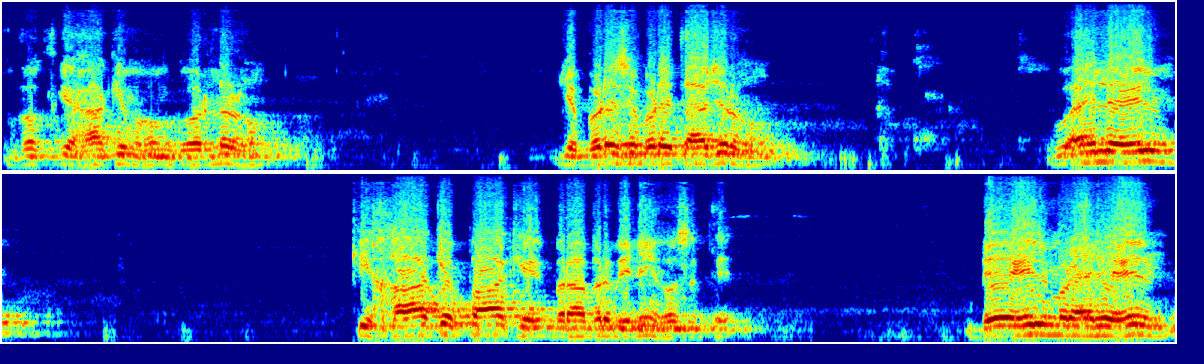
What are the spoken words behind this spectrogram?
وقت کے حاکم ہوں، گورنر ہوں، یا بڑے سے بڑے تاجر ہوں، وہ اہل علم کی خواہ کے پا کے برابر بھی نہیں ہو سکتے۔ بے علم اور اہل علم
